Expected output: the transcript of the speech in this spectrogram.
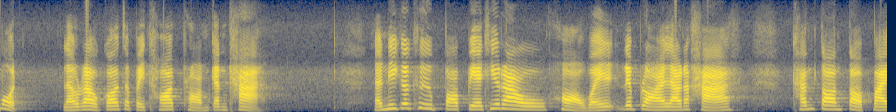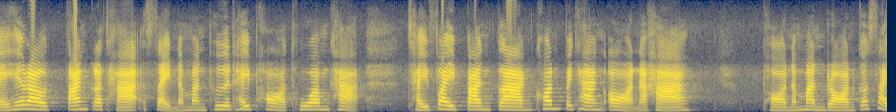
หมด แล้วเราก็จะไปทอดพร้อมกันค่ะ และนี่ก็คือปอเปี๊ยะที่เราห่อไว้เรียบร้อยแล้วนะคะ ขั้นตอนต่อไปให้เราตั้งกระทะใส่น้ำมันพืชให้พอท่วมค่ะ ใช้ไฟปานกลางค่อนไปทางอ่อนนะคะ พอน้ำมันร้อนก็ใส่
